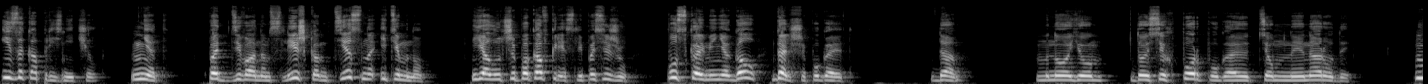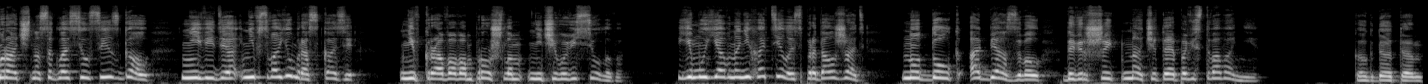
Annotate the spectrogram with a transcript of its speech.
и закапризничал. «Нет, под диваном слишком тесно и темно. Я лучше пока в кресле посижу. Пускай меня Гал дальше пугает». «Да, мною до сих пор пугают темные народы». Мрачно согласился Изгал, не видя ни в своем рассказе, ни в кровавом прошлом ничего веселого. Ему явно не хотелось продолжать, но долг обязывал довершить начатое повествование. «Когда-то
